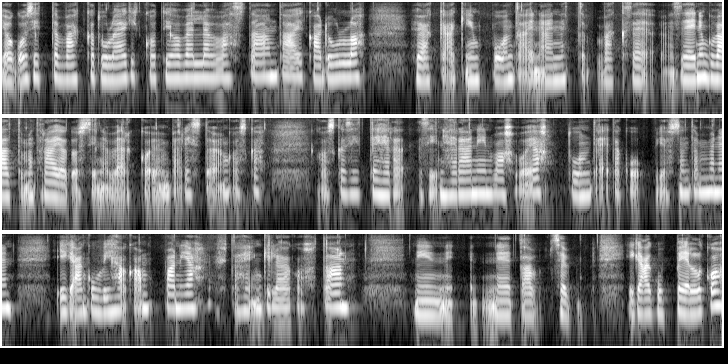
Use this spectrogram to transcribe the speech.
joku sitten vaikka tuleekin kotiovelle vastaan tai kadulla hyökkää kimppuun tai näin, että vaikka se, se ei niin kuin välttämättä rajoitu sinne verkkoympäristöön, koska, koska sitten herä, siinä herää niin vahvoja tunteita, kuin jos on tämmöinen ikään kuin vihakampanja yhtä henkilöä kohtaan, niin ne, se ikään kuin pelko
